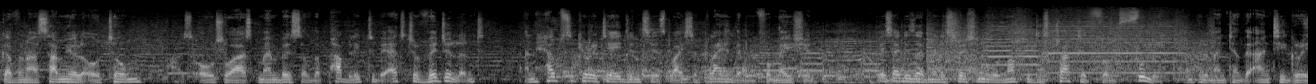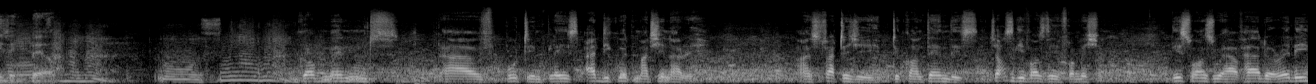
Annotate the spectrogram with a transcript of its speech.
Governor Samuel Ortom has also asked members of the public to be extra vigilant and help security agencies by supplying them information. He said his administration will not be distracted from fully implementing the anti-grazing bill. Government have put in place adequate machinery and strategy to contain this. Just give us the information. These ones we have had already.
